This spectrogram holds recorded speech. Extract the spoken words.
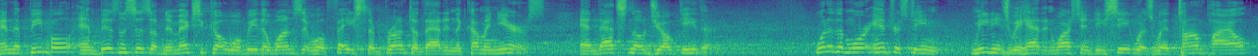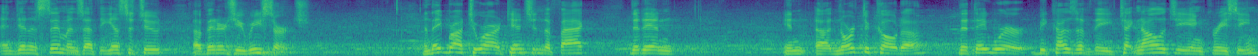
And the people and businesses of New Mexico will be the ones that will face the brunt of that in the coming years. And that's no joke either. One of the more interesting meetings we had in Washington, D.C. was with Tom Pyle and Dennis Simmons at the Institute of Energy Research. And they brought to our attention the fact that in, in uh, North Dakota, that they were, because of the technology increasing,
